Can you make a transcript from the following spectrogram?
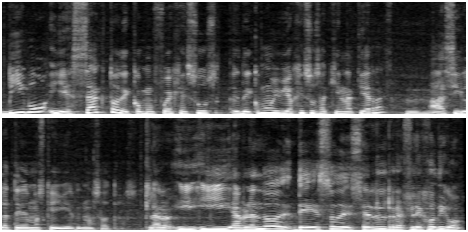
vivo y exacto de cómo fue Jesús, de cómo vivió Jesús aquí en la tierra, uh -huh. así lo tenemos que vivir nosotros. Claro, y, y hablando de eso de ser el reflejo, digo,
